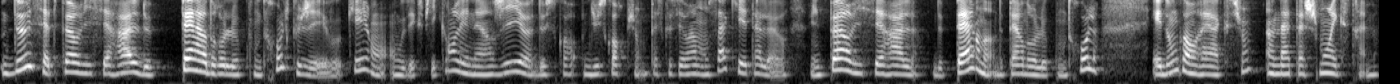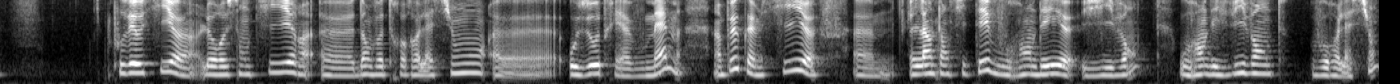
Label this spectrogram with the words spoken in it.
de cette peur viscérale de perdre le contrôle que j'ai évoqué en, vous expliquant l'énergie euh, du scorpion. Parce que c'est vraiment ça qui est à l'œuvre. Une peur viscérale de perdre, de perdre le contrôle, et donc en réaction, un attachement extrême. Vous pouvez aussi euh, le ressentir euh, dans votre relation aux autres et à vous-même, un peu comme si l'intensité vous rendait vivant ou rendait vivante vos relations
